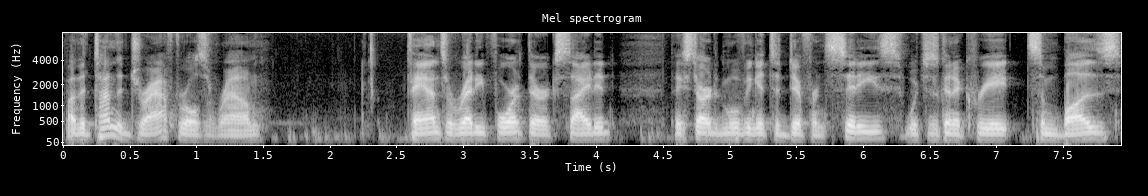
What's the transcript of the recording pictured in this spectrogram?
by the time the draft rolls around, fans are ready for it. They're excited. They started moving it to different cities, which is going to create some buzz.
